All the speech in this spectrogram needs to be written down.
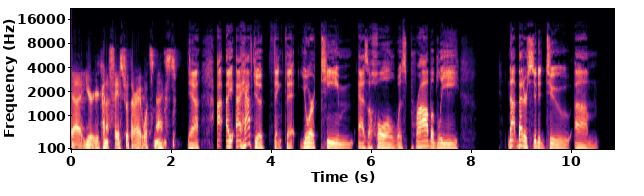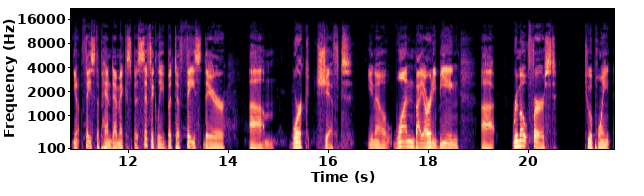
uh, you're you're kind of faced with all right what's next? Yeah. I I have to think that your team as a whole was probably not better suited to um you know, face the pandemic specifically, but to face their um, work shift, you know, one by already being uh, remote first to a point,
